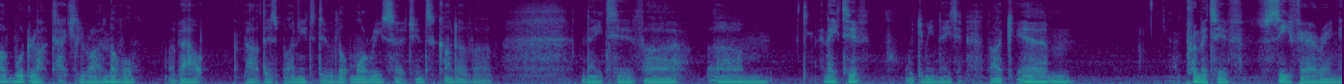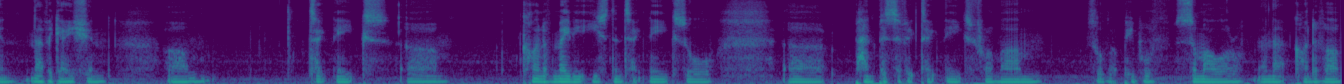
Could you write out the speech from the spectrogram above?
I would like to actually write a novel about about this, but I need to do a lot more research into kind of a native, uh, um, native. What do you mean native? Like um, primitive seafaring and navigation. Um, techniques, um, kind of maybe Eastern techniques or uh, Pan Pacific techniques from um, sort of people of Samoa and that kind of um,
